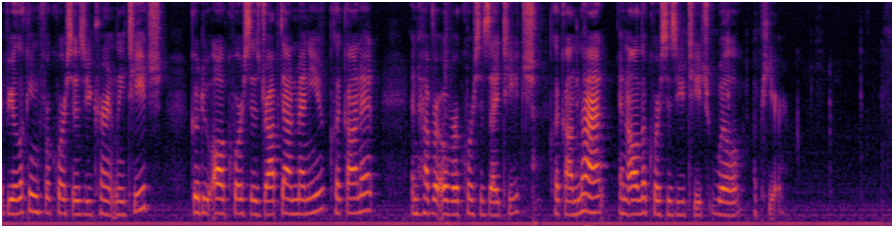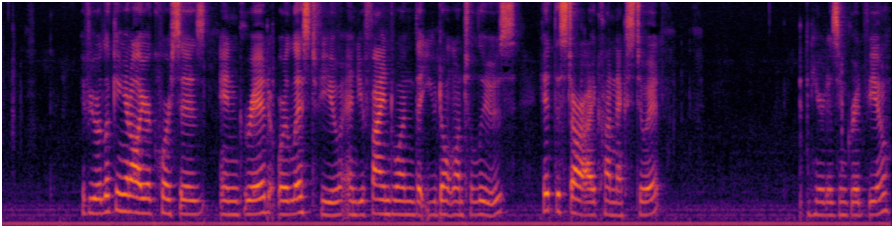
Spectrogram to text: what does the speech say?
If you're looking for courses you currently teach, go to All Courses drop down menu, click on it, and hover over Courses I Teach. Click on that, and all the courses you teach will appear. If you are looking at all your courses in grid or list view and you find one that you don't want to lose, hit the star icon next to it. And here it is in grid view.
